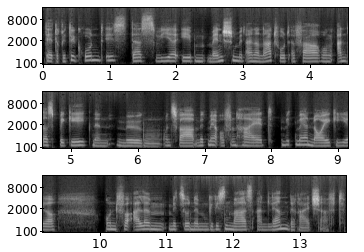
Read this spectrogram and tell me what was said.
der dritte Grund ist, dass wir eben Menschen mit einer Nahtoderfahrung anders begegnen mögen. Und zwar mit mehr Offenheit, mit mehr Neugier und vor allem mit so einem gewissen Maß an Lernbereitschaft.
